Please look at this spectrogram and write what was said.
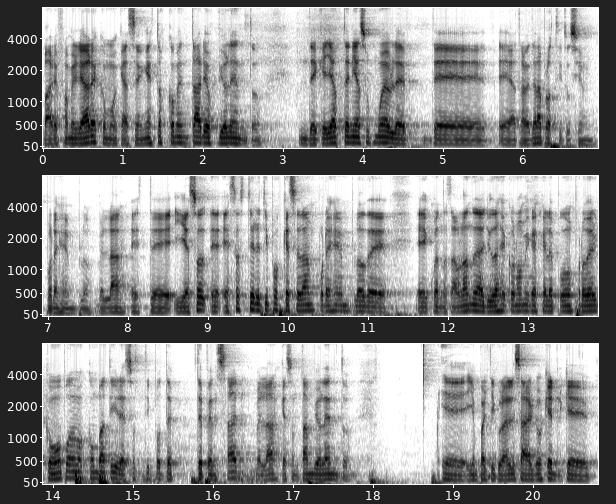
varios familiares como que hacen estos comentarios violentos de que ella obtenía sus muebles de, eh, a través de la prostitución, por ejemplo, ¿verdad? Este, y eso, eh, esos estereotipos que se dan, por ejemplo, de eh, cuando estamos hablando de ayudas económicas que le podemos proveer, ¿cómo podemos combatir esos tipos de, de pensar, ¿verdad? Que son tan violentos. eh, y en particular es algo que, que,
